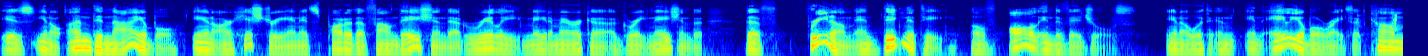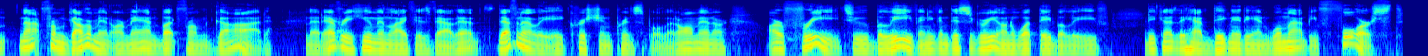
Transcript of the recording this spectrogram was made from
is, you know, undeniable in our history and it's part of the foundation that really made America a great nation. The the freedom and dignity of all individuals you know, with in, inalienable rights that come not from government or man, but from God. That every human life is valid. That's definitely a Christian principle that all men are, are free to believe and even disagree on what they believe because they have dignity and will not be forced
